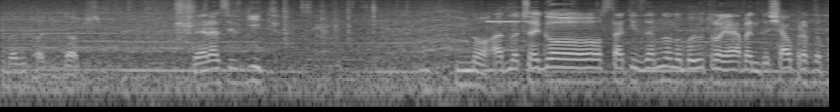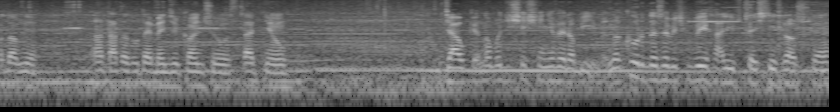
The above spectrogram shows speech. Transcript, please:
chyba wychodzi, dobrze. Teraz jest git. No, a dlaczego ostatni ze mną? No bo jutro ja będę siał prawdopodobnie, a tata tutaj będzie kończył ostatnią działkę, no bo dzisiaj się nie wyrobimy. No kurde, żebyśmy wyjechali wcześniej troszkę.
